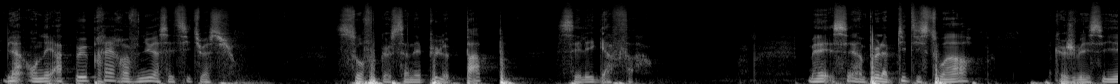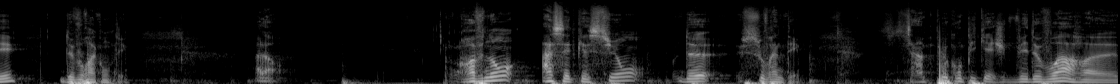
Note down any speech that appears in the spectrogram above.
Eh bien, on est à peu près revenu à cette situation. Sauf que ce n'est plus le pape, c'est les GAFA. Mais c'est un peu la petite histoire que je vais essayer de vous raconter. Alors, revenons à cette question de souveraineté. C'est un peu compliqué. Je vais devoir euh,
